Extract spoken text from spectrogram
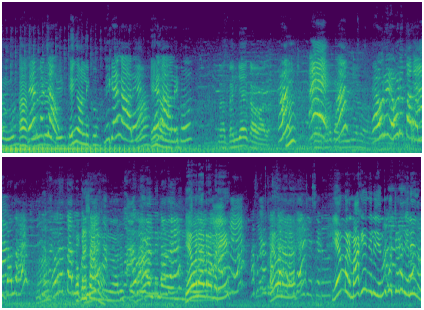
నువ్వు ఏం కావాలి నీకు? నీకేం కావాలి? ఏం కావాలి నీకు? గంజాయి కావాలి. ఏమనాలరా మరి? ఏమనాలా? ఏం మరి? మాకేం తెలియదు ఎందుకు వచ్చాడో తెలియదు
